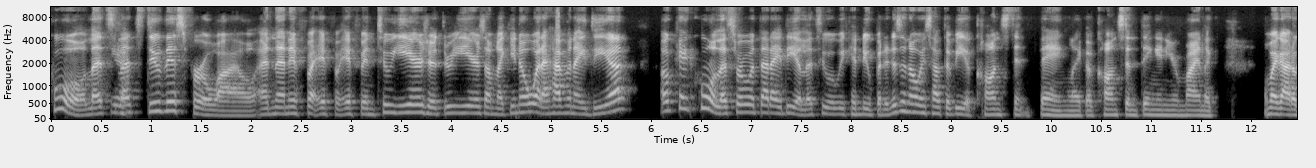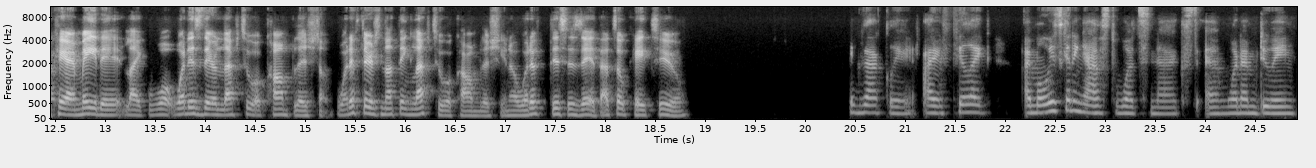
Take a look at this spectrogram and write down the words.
Cool. Let's yeah. let's do this for a while. And then if if if in 2 years or 3 years I'm like, you know what, I have an idea, okay, cool. Let's roll with that idea. Let's see what we can do. But it doesn't always have to be a constant thing, like a constant thing in your mind. Like, oh my God, okay, I made it. Like, what what is there left to accomplish? What if there's nothing left to accomplish? You know, what if this is it? That's okay too. Exactly. I feel like I'm always getting asked what's next and what I'm doing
